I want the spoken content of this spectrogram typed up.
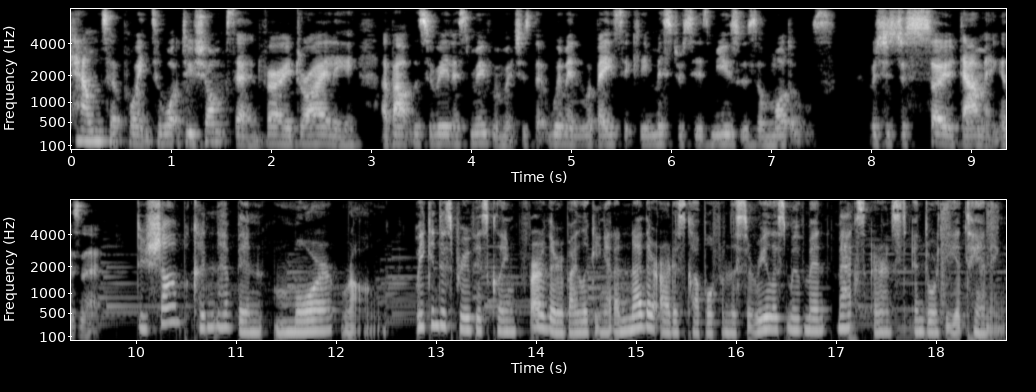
counterpoint to what Duchamp said very dryly about the surrealist movement, which is that women were basically mistresses, muses, or models which is just so damning, isn't it? Duchamp couldn't have been more wrong. We can disprove his claim further by looking at another artist couple from the Surrealist movement, Max Ernst and Dorothea Tanning.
